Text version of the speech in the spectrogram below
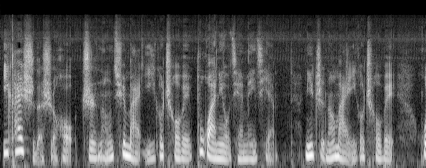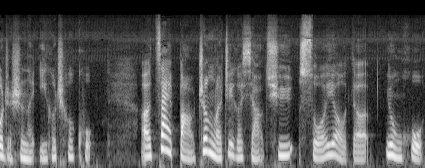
一开始的时候只能去买一个车位，不管你有钱没钱，你只能买一个车位，或者是呢一个车库。呃，在保证了这个小区所有的用户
